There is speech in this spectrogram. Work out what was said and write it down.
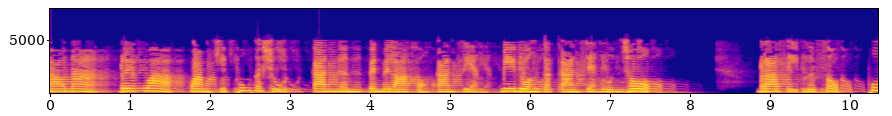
ก้าวหน้า เรียกว่า ความคิดพุ่งกระฉูด การเงินเป็นเวลาของการเสี่ยง มีดวงจากการเสี่ยงลุ้นโชค ราศีพฤษภผู้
